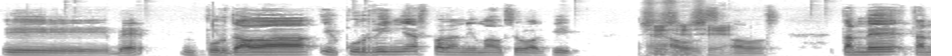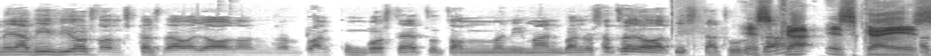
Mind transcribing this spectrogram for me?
i bé, portava icorrinyes per animar el seu equip. Sí, sí, els, sí. Els... També, també hi ha vídeos doncs, que es veu allò doncs, en plan congost, eh? tothom animant. Bueno, saps allò de la pista turca? És que és, que és,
